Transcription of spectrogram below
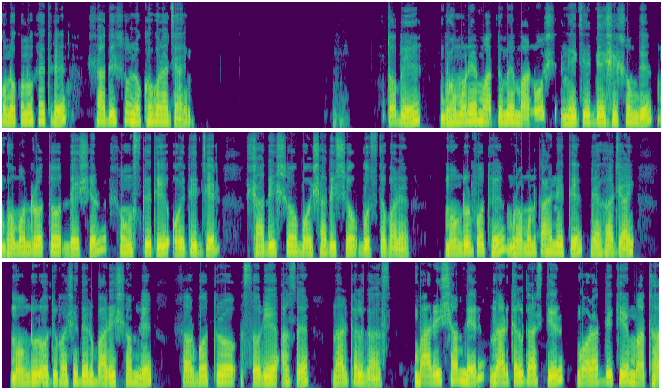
কোনো কোনো ক্ষেত্রে সাদৃশ্য লক্ষ্য করা যায়। তবে ভ্রমণের মাধ্যমে মানুষ নিজের দেশের সঙ্গে ভ্রমণরত দেশের সংস্কৃতি, ঐতিহ্যের সাদৃশ্য, বৈসাদৃশ্য বুঝতে পারে। মংডুর পথে ভ্রমণ কাহিনীতে দেখা যায়, মংডুর অধিবাসীদের বাড়ির সামনে সর্বত্র ছড়িয়ে আছে নারকেল গাছ। বাড়ির সামনের নারকেল গাছটির গোড়ার দিকে মাথা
